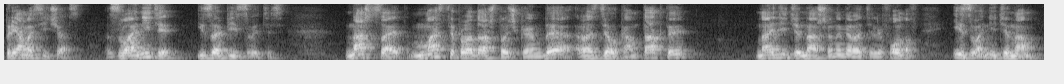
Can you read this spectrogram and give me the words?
прямо сейчас. Звоните и записывайтесь. Наш сайт masterprodaж.md, раздел «Контакты». Найдите наши номера телефонов и звоните нам.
